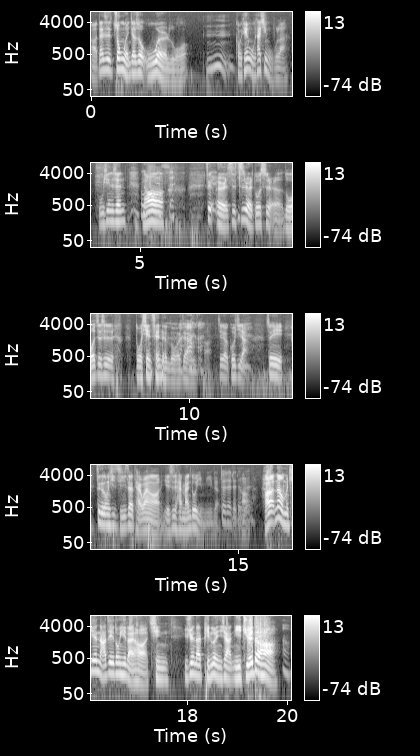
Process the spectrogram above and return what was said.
啊，但是中文叫做吴尔罗，嗯，口天吴，他姓吴啦，吴先生，然后这个耳是知耳朵是耳，罗就是罗先生的罗这样子啊，这个估计啦。所以这个东西其实，在台湾啊，也是还蛮多影迷的。对对对对好对，，好了，那我们今天拿这些东西来哈，请于轩来评论一下，你觉得哈，嗯。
